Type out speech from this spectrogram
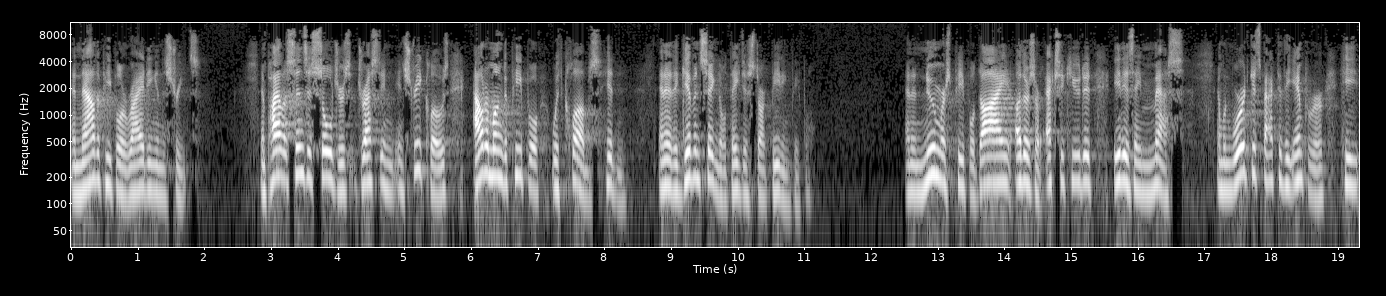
And now the people are rioting in the streets. And Pilate sends his soldiers, dressed in, in street clothes, out among the people with clubs hidden. And at a given signal, they just start beating people. And numerous people die, others are executed. It is a mess. And when word gets back to the emperor, he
